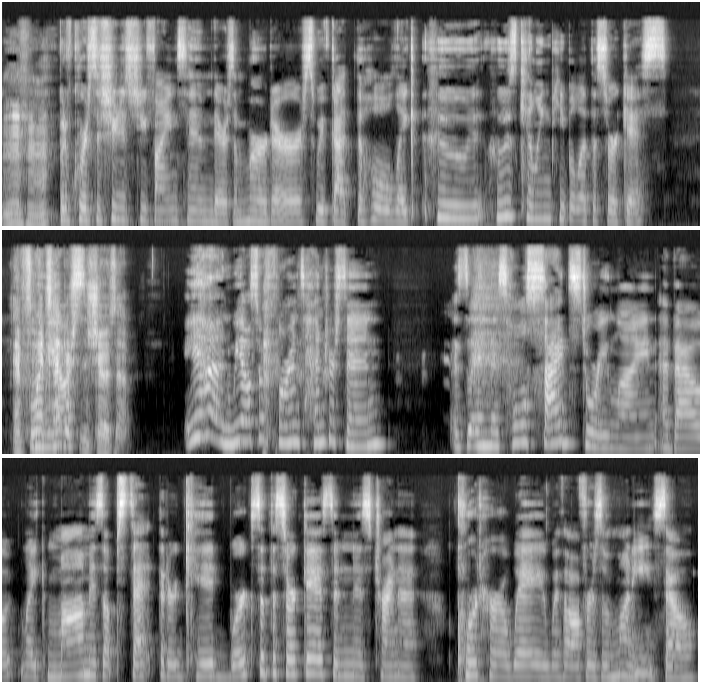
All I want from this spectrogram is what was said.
Mm-hmm. But of course, as soon as she finds him, there's a murder. So we've got the whole, like, who, who's killing people at the circus. And Florence and Henderson also, shows up. Yeah, and we also have Florence Henderson in this whole side storyline about like mom is upset that her kid works at the circus and is trying to court her away with offers of money. So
